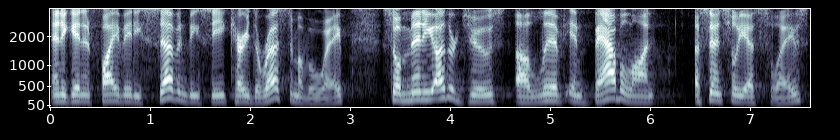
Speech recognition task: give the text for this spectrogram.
And again in 587 BC, carried the rest of them away. So many other Jews uh, lived in Babylon essentially as slaves.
